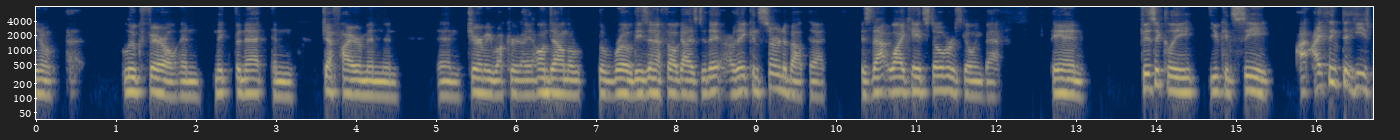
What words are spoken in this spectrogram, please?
you know, uh, Luke Farrell and Nick Vannett and Jeff Heuerman and and Jeremy Ruckert on down the, the road. These NFL guys, do they are they concerned about that? Is that why Cade Stover is going back? And physically, you can see. I, I think that he's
